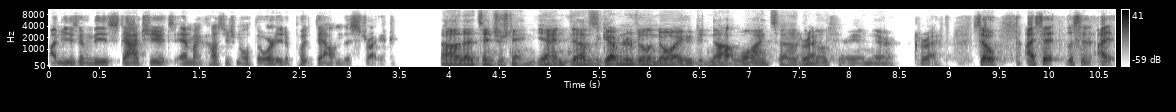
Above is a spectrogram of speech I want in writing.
"I'm using these statutes and my constitutional authority to put down this strike." Oh, that's interesting. Yeah, and that was the governor of Illinois who did not want uh, the military in there. Correct. So I said, listen, I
